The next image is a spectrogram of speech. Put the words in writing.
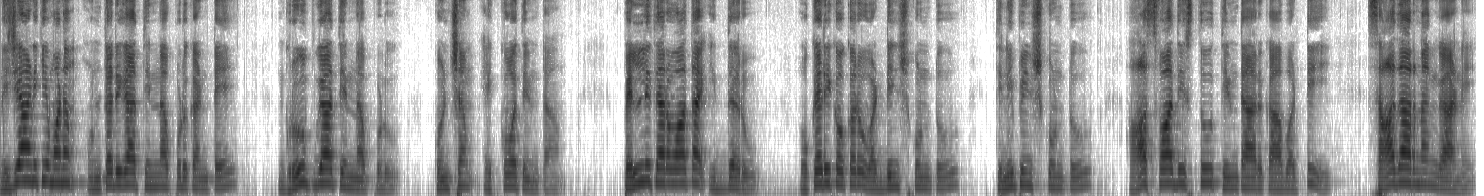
నిజానికి మనం ఒంటరిగా తిన్నప్పుడు కంటే గ్రూప్గా తిన్నప్పుడు కొంచెం ఎక్కువ తింటాం. పెళ్ళి తర్వాత ఇద్దరు ఒకరికొకరు వడ్డించుకుంటూ తినిపించుకుంటూ ఆస్వాదిస్తూ తింటారు కాబట్టి సాధారణంగానే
